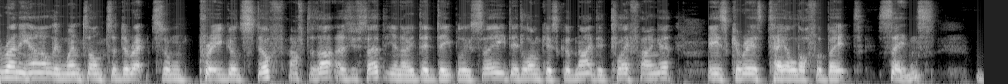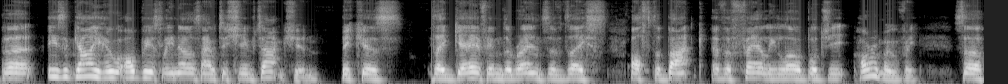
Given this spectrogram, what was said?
Renny Harlin went on to direct some pretty good stuff after that, as you said. You know, he did Deep Blue Sea, did Long Kiss Goodnight, did Cliffhanger. His career's tailed off a bit since. But he's a guy who obviously knows how to shoot action because they gave him the reins of this off the back of a fairly low budget horror movie. So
